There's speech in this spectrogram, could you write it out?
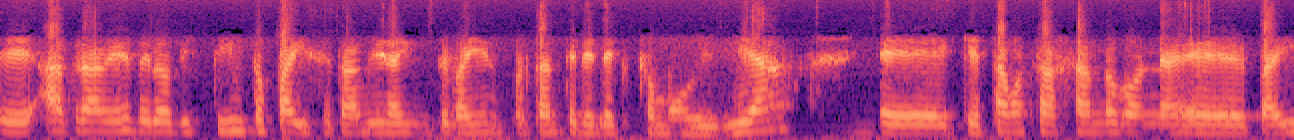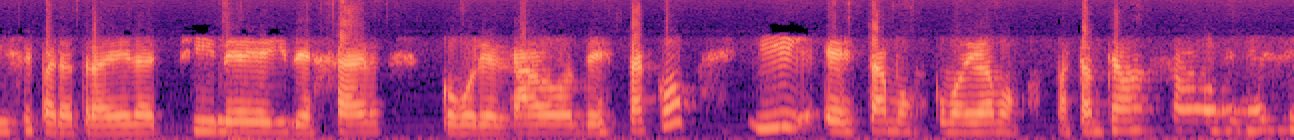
eh, a través de los distintos países. También hay un tema importante en electromovilidad, eh, que estamos trabajando con eh, países para traer a Chile y dejar como legado de esta COP. Y estamos, como digamos, bastante avanzados en eso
